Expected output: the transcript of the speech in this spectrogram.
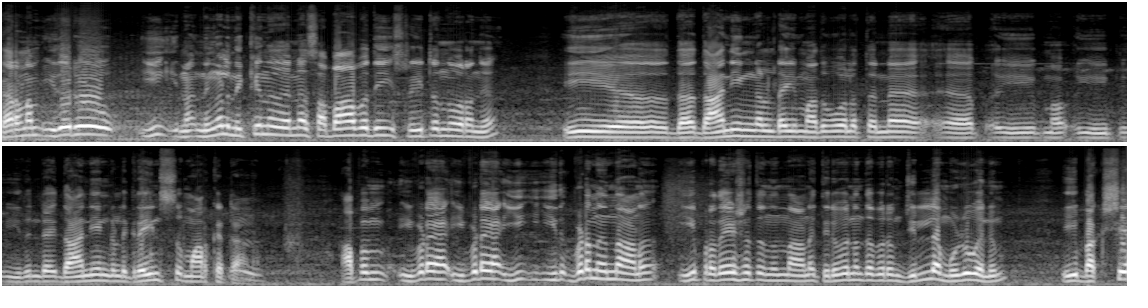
കാരണം ഇതൊരു ഈ നിങ്ങൾ നിൽക്കുന്നത് തന്നെ സഭാപതി സ്ട്രീറ്റ് എന്ന് പറഞ്ഞ് ഈ ധാന്യങ്ങളുടെയും അതുപോലെ തന്നെ ഈ ഇതിന്റെ ധാന്യങ്ങളുടെ ഗ്രെയിൻസ് മാർക്കറ്റാണ്. അപ്പം ഇവിടെ ഇവിടെ ഈ ഇവിടെ നിന്നാണ് ഈ പ്രദേശത്ത് നിന്നാണ് തിരുവനന്തപുരം ജില്ല മുഴുവനും ഈ ഭക്ഷ്യ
